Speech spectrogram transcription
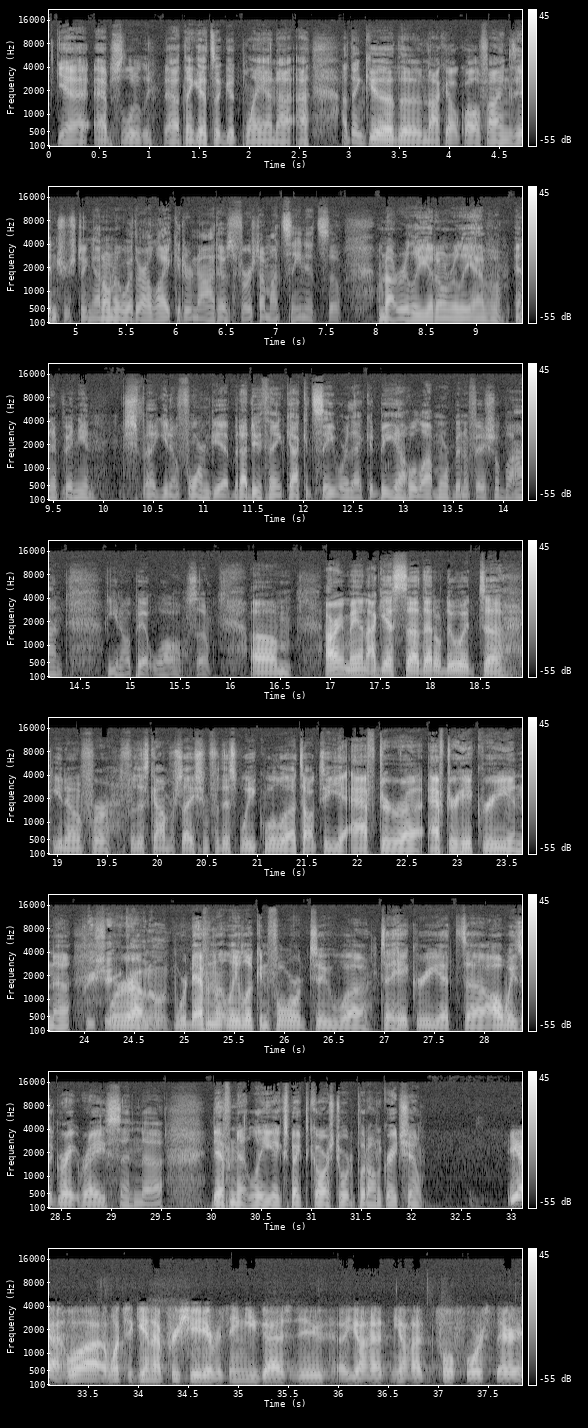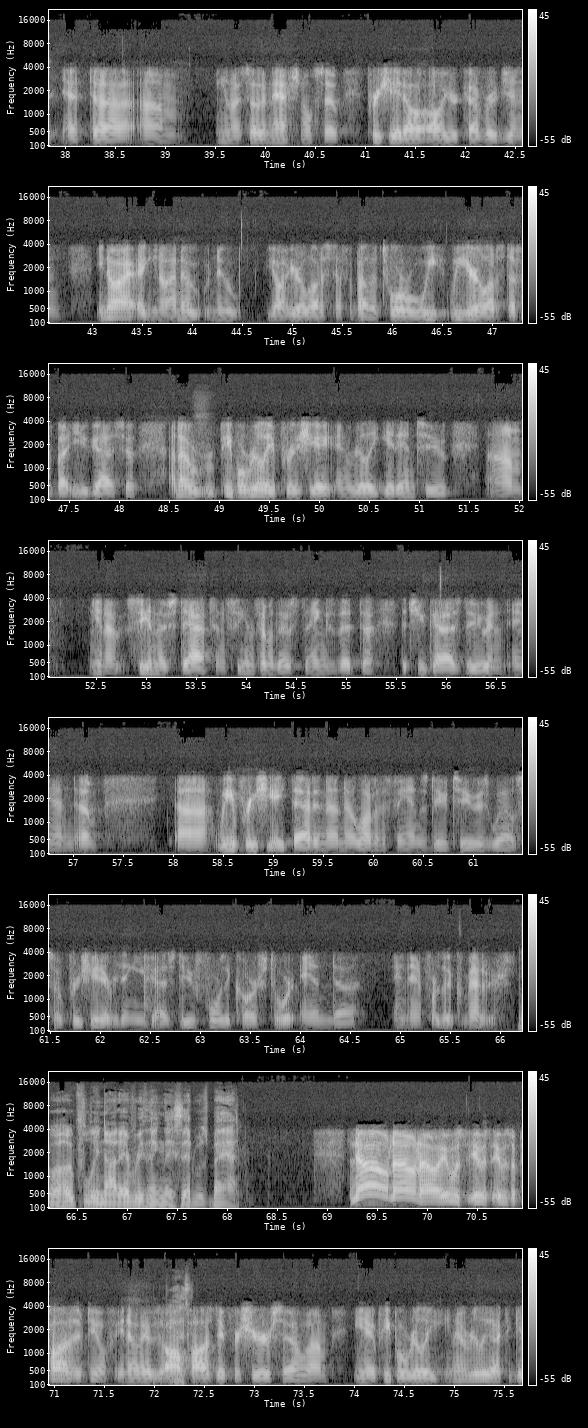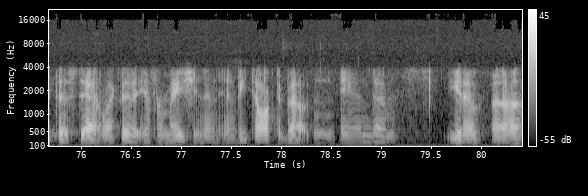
Yeah, absolutely. I think that's a good plan. I I, I think uh, the knockout qualifying is interesting. I don't know whether I like it or not. That was the first time I'd seen it, so I'm not really. I don't really have a, an opinion uh, you know formed yet, but I do think I could see where that could be a whole lot more beneficial behind you know a pit wall. So, um, all right, man. I guess uh, that'll do it. Uh, you know for for this conversation for this week. We'll uh, talk to you after uh, after Hickory, and uh, Appreciate we're you coming on. we're definitely looking forward to to Hickory. It's always a great race, and definitely expect the Cars Tour to put on a great show. Yeah, well, uh, once again, I appreciate everything you guys do. Uh, y'all had y'all had full force there at, at uh, um, you know, at Southern National. So appreciate all, all your coverage, and you know, I you know, I know know y'all hear a lot of stuff about the tour. Well, we we hear a lot of stuff about you guys. So I know people really appreciate and really get into, um, you know, seeing those stats and seeing some of those things that uh, that you guys do, and and um, uh, we appreciate that, and I know a lot of the fans do too as well. So appreciate everything you guys do for the Cars Tour and uh, and and for the competitors. Well, hopefully not everything they said was bad. No, no, no. It was it was it was a positive deal. You know, it was all positive for sure. So, um, you know, people really, you know, really like to get that stat, like that information, and, and be talked about. And and um, you know, uh,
